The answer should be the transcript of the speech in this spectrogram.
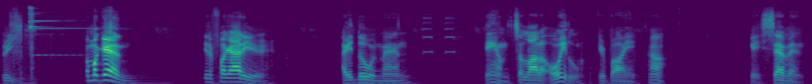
Three. Come again. Get the fuck out of here. How you doing, man? Damn, it's a lot of oil you're buying, huh? Okay, seven.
